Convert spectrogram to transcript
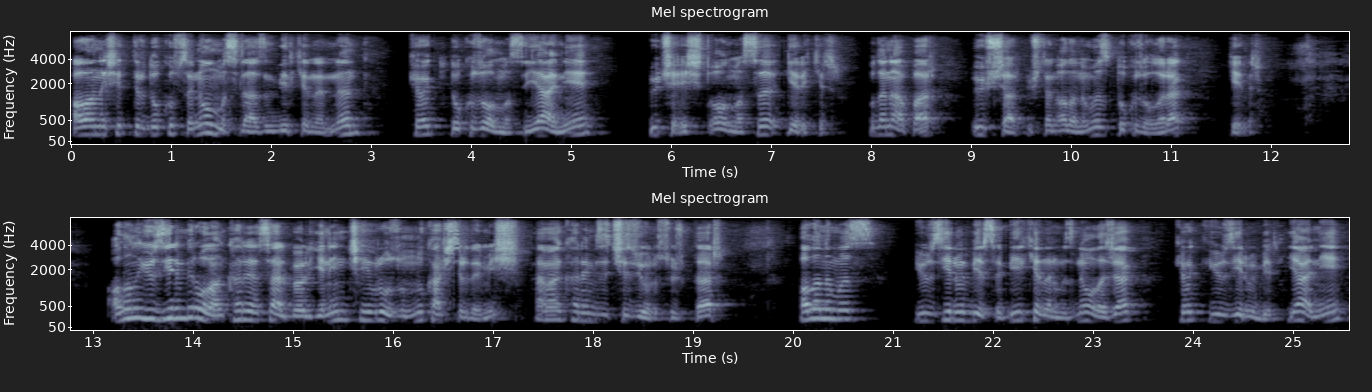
Alan eşittir 9 ise ne olması lazım bir kenarının? Kök 9 olması yani 3'e eşit olması gerekir. Bu da ne yapar? 3 çarpı 3'ten alanımız 9 olarak gelir. Alanı 121 olan karesel bölgenin çevre uzunluğu kaçtır demiş. Hemen karemizi çiziyoruz çocuklar. Alanımız 121 ise bir kenarımız ne olacak? Kök 121 yani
